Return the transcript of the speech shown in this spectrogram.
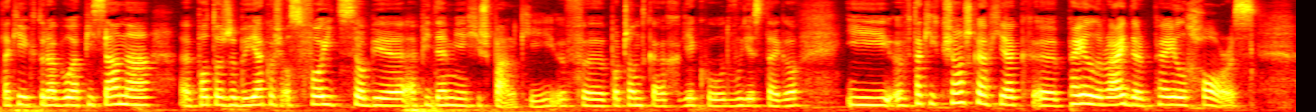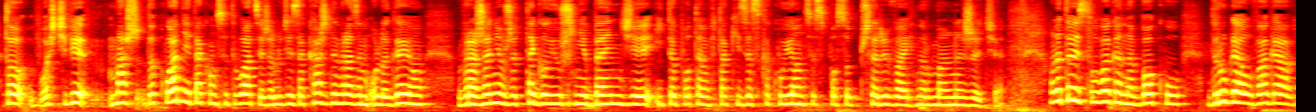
takiej, która była pisana e, po to, żeby jakoś oswoić sobie epidemię hiszpanki w początkach wieku XX. I w takich książkach jak e, Pale Rider, Pale Horse, to właściwie masz dokładnie taką sytuację, że ludzie za każdym razem ulegają wrażeniu, że tego już nie będzie i to potem w taki zaskakujący sposób przerywa ich normalne życie. Ale to jest uwaga na boku. Druga uwaga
